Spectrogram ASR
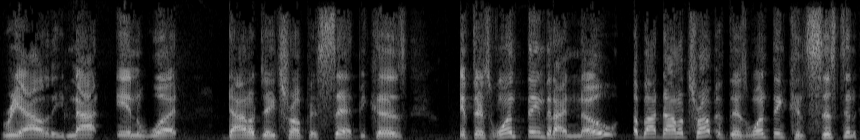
reality, not in what Donald J. Trump has said, because if there's one thing that I know about Donald Trump, if there's one thing consistent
